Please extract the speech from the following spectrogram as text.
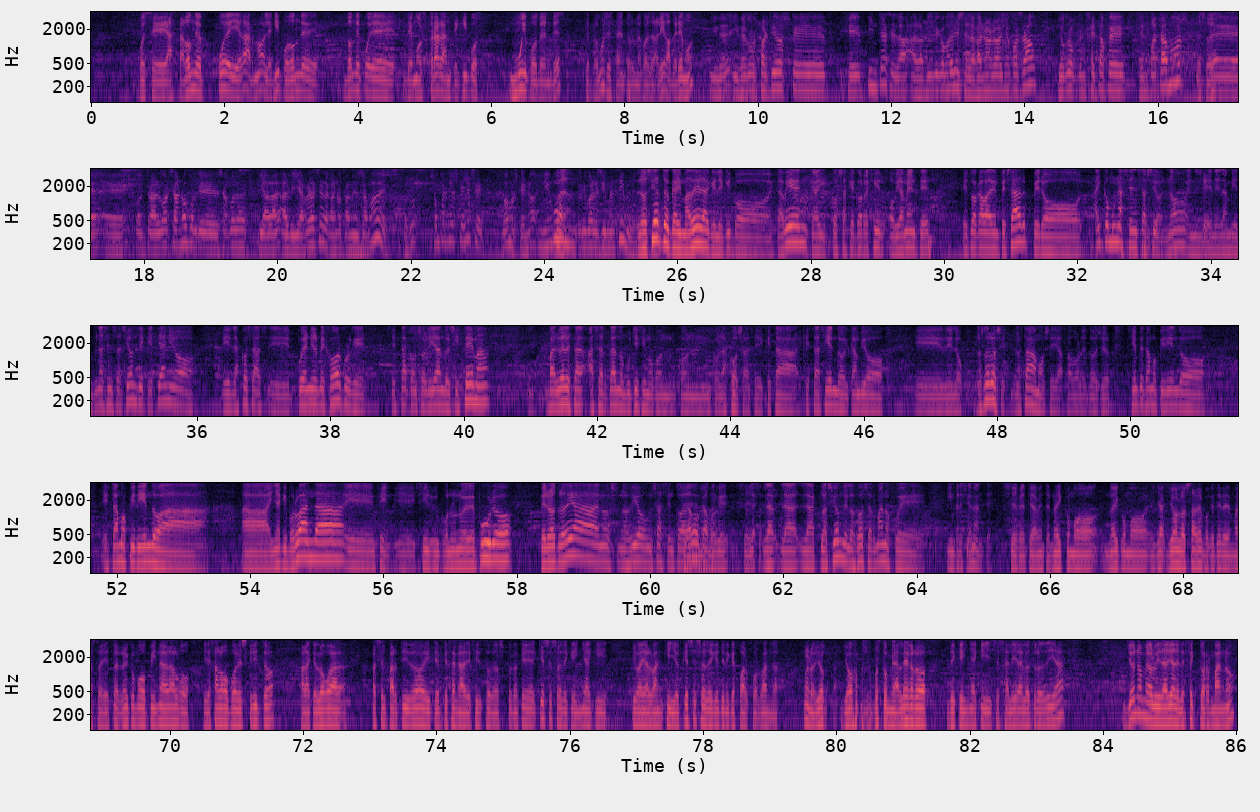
pues eh, hasta dónde puede llegar ¿no? el equipo, dónde, dónde puede demostrar ante equipos muy potentes que podemos estar entre los mejores de la liga, veremos. Y ver, y ver los partidos que, que pintas, el- al Atlético de Madrid se le ganó el año pasado, yo creo que en Getafe empatamos, Eso es. Eh, eh, contra el Barça no, porque sacó la- y al, al Villarreal se le ganó también esa madre. son partidos que ya se, vamos, que no, ningún Bueno. rival es invencible. Lo cierto es que hay madera, que el equipo está bien, que hay cosas que corregir, obviamente. Esto acaba de empezar, pero hay como una sensación, ¿no? En, Sí. en el ambiente, una sensación de que este año eh, las cosas eh, pueden ir mejor porque se está consolidando el sistema. Valverde está acertando muchísimo con, con- con las cosas eh, que, está, que está haciendo, el cambio de lo... Nosotros no estábamos a favor de todo eso. Siempre estamos pidiendo, estamos pidiendo a, a Iñaki por banda, en fin, sin- con un 9 puro. Pero el otro día nos, nos dio un sas en toda Sí, la boca porque sí, la, sí. la- la- la actuación de los dos hermanos fue impresionante. Sí, efectivamente. No hay como, no hay como, ya- John lo sabe porque tiene más trayectoria. No hay como opinar algo y dejar algo por escrito para que luego a- pase el partido y te empiecen a decir todos. Pero qué, qué es eso de que Iñaki iba al banquillo? ¿Qué es eso de que tiene que jugar por banda? Bueno, yo, yo por supuesto me alegro de que Iñaki se saliera el otro día. Yo no me olvidaría del efecto hermano.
